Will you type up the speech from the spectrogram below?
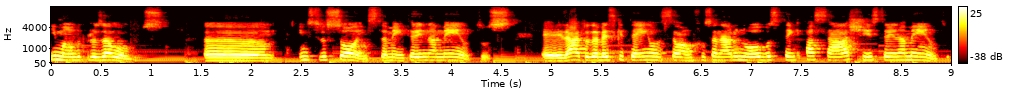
e mando para os alunos. Uh, instruções também, treinamentos. É, ah, toda vez que tem lá, um funcionário novo, você tem que passar X treinamento.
